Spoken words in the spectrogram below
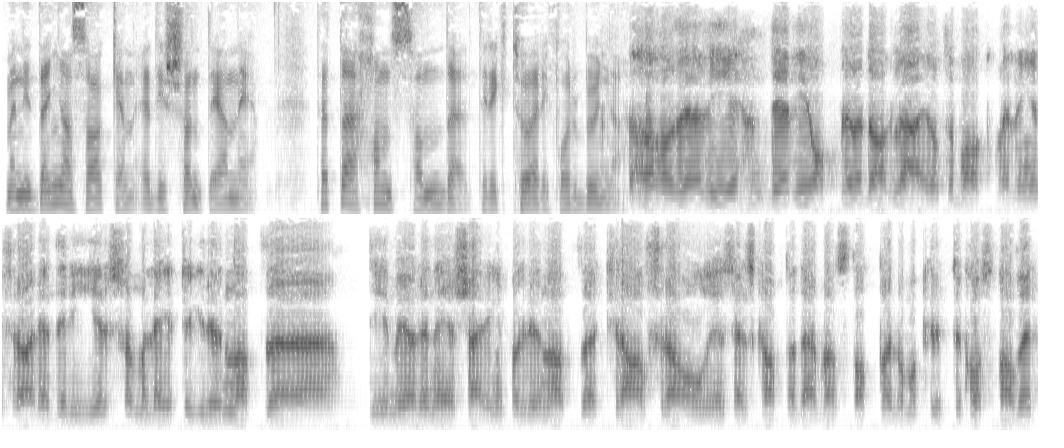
men i denne saken er de skjønt enige. Dette er Hans Sande, direktør i forbundet. Ja, det, vi, det, vi, opplever daglig er jo tilbakemeldinger fra rederier som legger til grunn at uh, de må gjøre nedskjæringer pga. Uh, krav fra oljeselskapene, deriblant Statoil, om å kutte kostnader.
